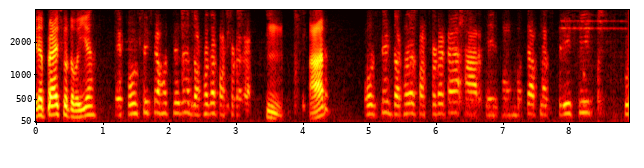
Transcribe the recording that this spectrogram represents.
এটা প্রাইস কত ভাইয়া? এই ফোর সিটটা হচ্ছে যে দশ হাজার পাঁচশো টাকা। হুম আর? ফোর সিট দশ হাজার পাঁচশো টাকা আর এর মধ্যে আপনার থ্রি সিট টু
